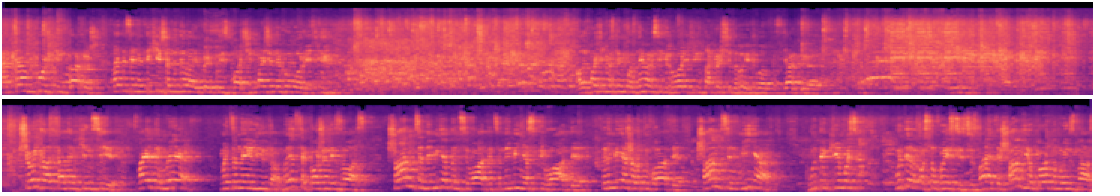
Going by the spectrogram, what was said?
Артем Пушкін також. Знаєте, це найтихіша людина, яку я колись бачив, майже не говорить. Але потім я з ним познайомився він говорить, він також чудовий хлопець. Дякую. Що хотіла сказати в кінці? Знаєте, ми, ми це не еліта, ми це кожен із вас. Шарм це не вміння танцювати, це не вміння співати, це не вміння жартувати. Шарм це вміння бути кимось, бути особистістю. Знаєте, шарм є в кожному із нас.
